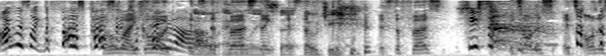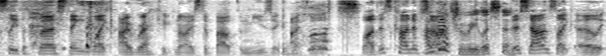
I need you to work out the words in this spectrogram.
was like the first Oh person my to say god! that. It's Oh, the first Emily's, thing. uh, It's the OG. It's the first. She said. It's honest. It's honestly the first thing like I recognized about the music. I thought, wow, this kind of I'm gonna have to re-listen. This sounds like early.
